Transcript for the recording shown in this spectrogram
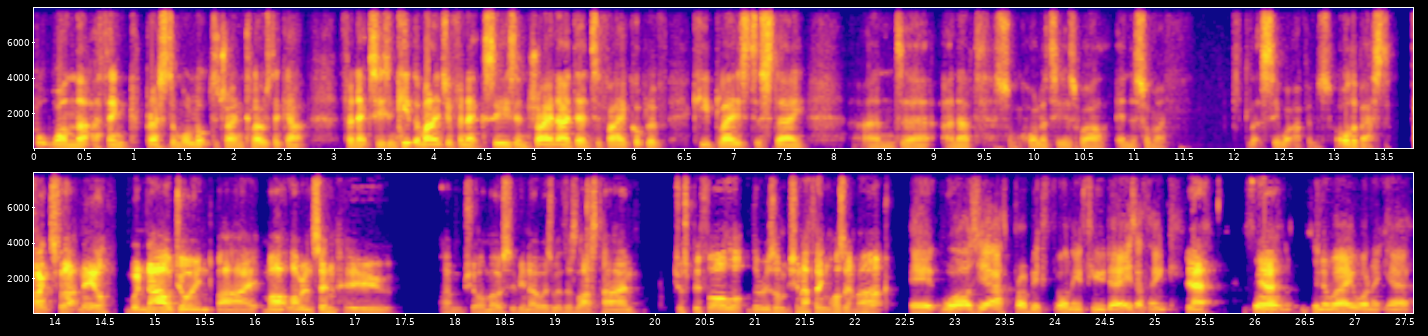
but one that I think Preston will look to try and close the gap for next season. Keep the manager for next season. Try and identify a couple of key players to stay, and uh, and add some quality as well in the summer. Let's see what happens. All the best. Thanks for that, Neil. We're now joined by Mark Lawrenson, who I'm sure most of you know was with us last time, just before the resumption. I think was it, Mark? It was, yeah. Probably only a few days, I think. Yeah. So yeah. in a way, wasn't it? Yeah.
